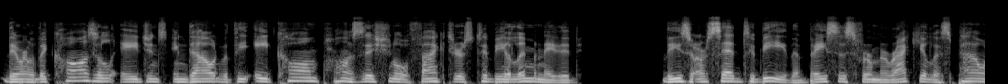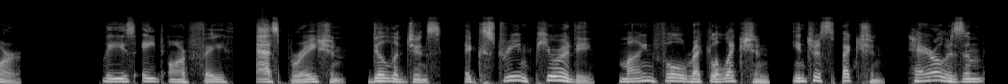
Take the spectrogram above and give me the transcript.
there are the causal agents endowed with the eight compositional factors to be eliminated. These are said to be the basis for miraculous power. These eight are faith, aspiration, diligence, extreme purity, mindful recollection, introspection, heroism,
